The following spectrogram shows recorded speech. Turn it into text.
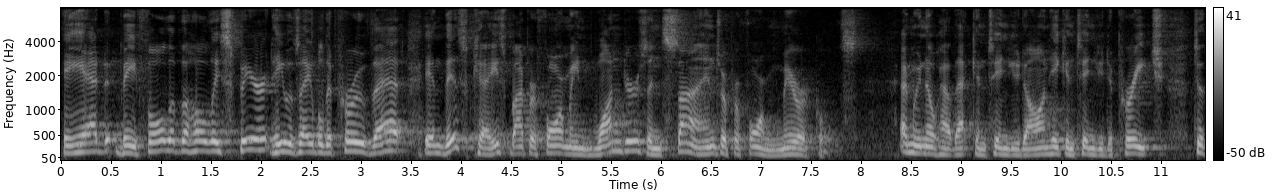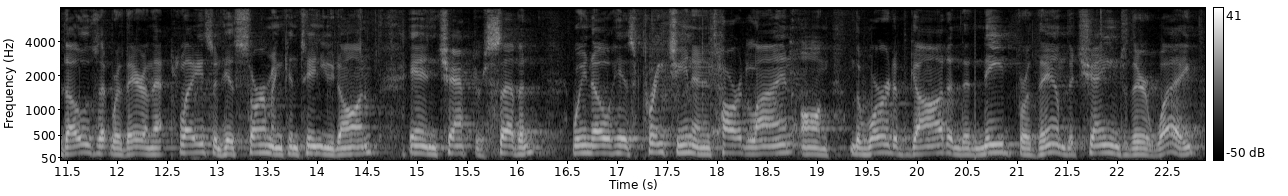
He had to be full of the Holy Spirit. He was able to prove that in this case by performing wonders and signs or perform miracles. And we know how that continued on. He continued to preach to those that were there in that place, and his sermon continued on in chapter 7. We know his preaching and his hard line on the Word of God and the need for them to change their way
